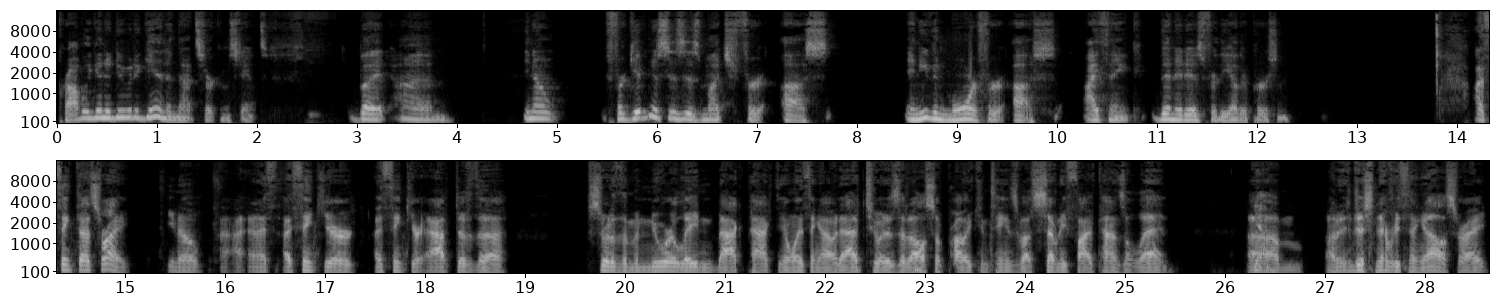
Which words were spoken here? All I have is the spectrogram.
probably going to do it again in that circumstance. But, um, you know, forgiveness is as much for us and even more for us, I think, than it is for the other person. I think that's right. You know, I, I, I think you're, I think you're apt of the, sort of the manure laden backpack. The only thing I would add to it is it also probably contains about 75 pounds of lead. Yeah. Um, in addition to everything else, right?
